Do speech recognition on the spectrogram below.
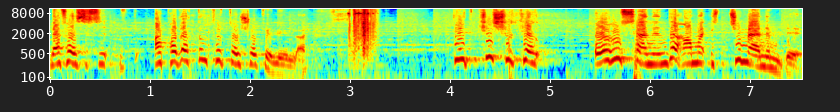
Nəfəs aparatdan fotoşok eləyirlər. Dedi ki, şirkət oğul sənindir, amma işçi mənimdir.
